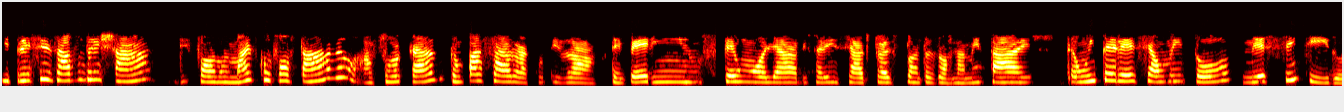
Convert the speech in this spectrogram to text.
e precisavam deixar de forma mais confortável a sua casa, então passaram a cultivar temperinhos, ter um olhar diferenciado para as plantas ornamentais. Então, o interesse aumentou nesse sentido.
